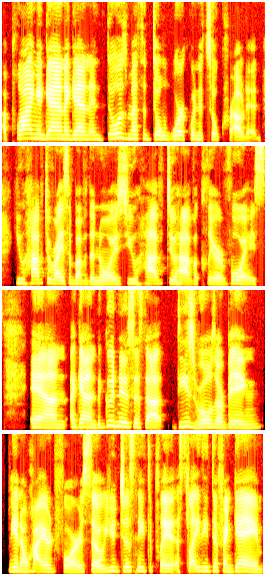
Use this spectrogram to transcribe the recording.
applying again, again. And those methods don't work when it's so crowded. You have to rise above the noise. You have to have a clear voice. And again, the good news is that these roles are being, you know, hired for. So you just need to play a slightly different game.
